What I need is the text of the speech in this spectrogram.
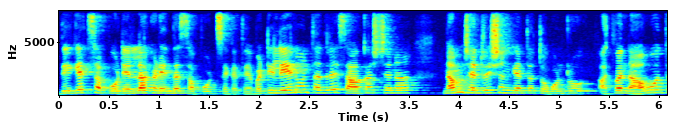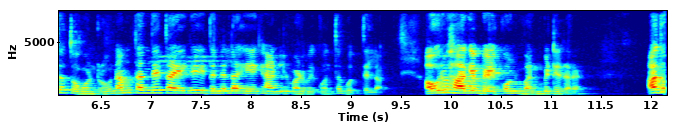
they get support ಎಲ್ಲ ಕಡೆಯಿಂದ ಸಪೋರ್ಟ್ ಸಿಗುತ್ತೆ. ಬಟ್ ಇಲ್ಲೇನು ಅಂತಂದರೆ ಸಾಕಷ್ಟು ಜನ ನಮ್ಮ ಜನ್ರೇಷನ್ಗೆ ಅಂತ ತೊಗೊಂಡ್ರು ಅಥವಾ ನಾವು ಅಂತ ತೊಗೊಂಡ್ರು ನಮ್ಮ ತಂದೆ ತಾಯಿಗೆ ಇದನ್ನೆಲ್ಲ ಹೇಗೆ ಹ್ಯಾಂಡಲ್ ಮಾಡಬೇಕು ಅಂತ ಗೊತ್ತಿಲ್ಲ. ಅವರು ಹಾಗೆ ಬೆಳ್ಕೊಂಡು ಬಂದ್ಬಿಟ್ಟಿದ್ದಾರೆ. ಅದು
